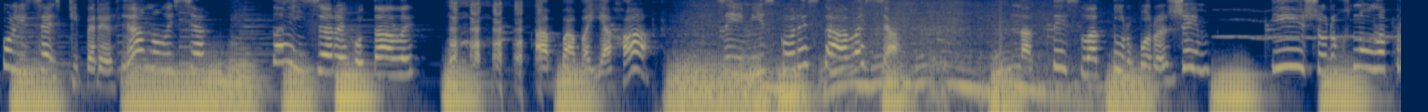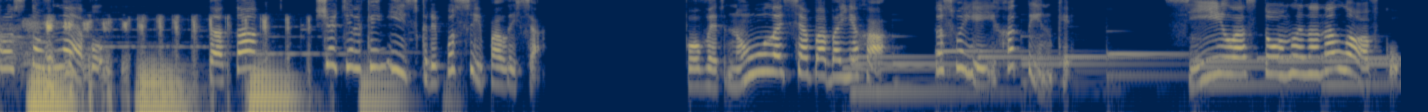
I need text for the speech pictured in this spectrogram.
Поліцейські переглянулися та й зареготали. А баба Яга цим і скористалася. Натисла турборежим і шурхнула просто в небо. Та так, що тільки іскри посипалися. Повернулася баба Яга до своєї хатинки, сіла стомлена на лавку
